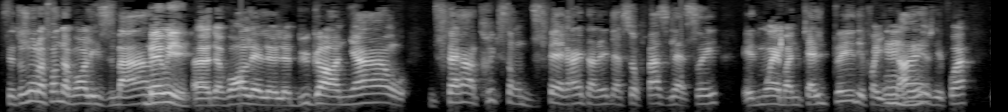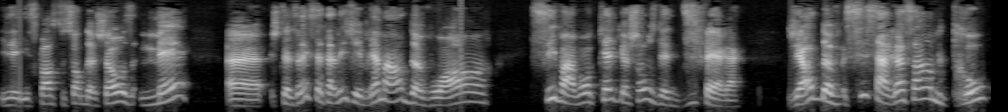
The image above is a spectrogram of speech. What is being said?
C'est toujours le fun de voir les images, ben euh, de voir le, but gagnant ou différents trucs qui sont différents étant donné que la surface glacée est de moins bonne qualité. Des fois, il mm-hmm. neige, des fois, il, se passe toutes sortes de choses. Mais je te dirais que cette année, j'ai vraiment hâte de voir s'il va y avoir quelque chose de différent. J'ai hâte de. Si ça ressemble trop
